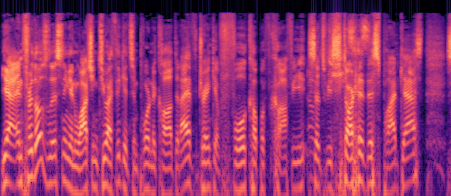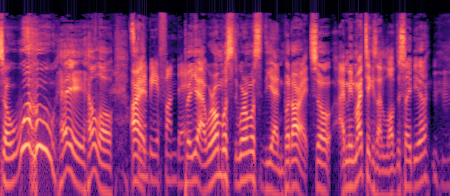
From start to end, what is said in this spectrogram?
Yeah, and for those listening and watching too, I think it's important to call out that I have drank a full cup of coffee Oh, since we started this podcast. So woohoo! Hey, hello. All right. It's all going right, to be a fun day. but yeah, we're almost we're almost at the end. But all right, so I mean, my take is I love this idea. Mm-hmm.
